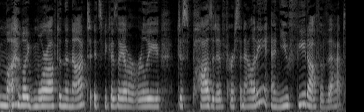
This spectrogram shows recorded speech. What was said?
like more often than not it's because they have a really just positive personality and you feed off of that.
